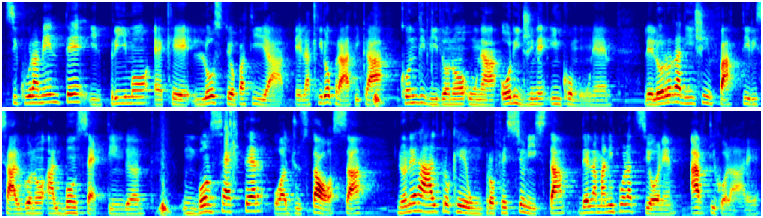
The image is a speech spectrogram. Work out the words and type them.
Sicuramente il primo è che l'osteopatia e la chiropratica condividono una origine in comune. Le loro radici infatti risalgono al bone setting. Un bone setter o aggiusta ossa non era altro che un professionista della manipolazione articolare.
